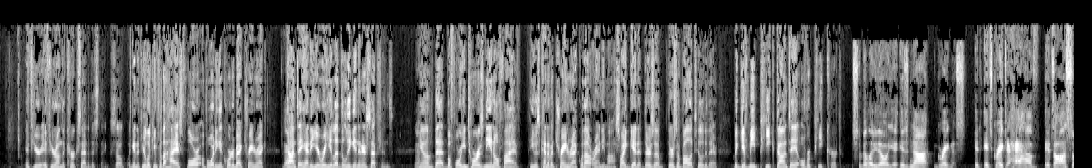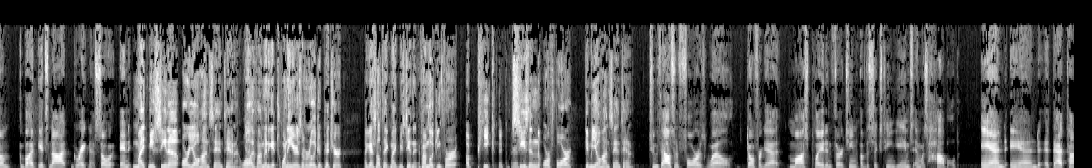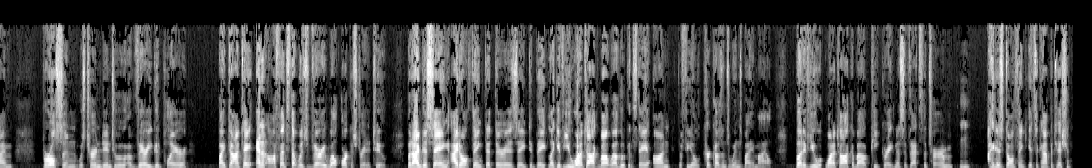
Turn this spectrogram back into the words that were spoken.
if you're if you're on the Kirk side of this thing. So again, if you're looking for the highest floor, avoiding a quarterback train wreck, Yeah. Daunte had a year where he led the league in interceptions. You know that before he tore his knee in 05, he was kind of a train wreck without Randy Moss. So I get it. There's a there's a volatility there, but give me peak Daunte over peak Kirk. Stability, though, is not greatness. It, it's great to have. It's awesome, but it's not greatness. So, and Mike Mussina or Johan Santana. Well, if I'm going to get 20 years of a really good pitcher, I guess I'll take Mike Mussina. If I'm looking for a peak season or four, give me Johan Santana. 2004 as well. Don't forget, Moss played in 13 of the 16 games and was hobbled. And and at that time, Burleson was turned into a very good player by Daunte and an offense that was very well orchestrated too. But I'm just saying, I don't think that there is a debate. Like, if you want to talk about, well, who can stay on the field, Kirk Cousins wins by a mile. But if you want to talk about peak greatness, if that's the term, mm-hmm. I just don't think it's a competition.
